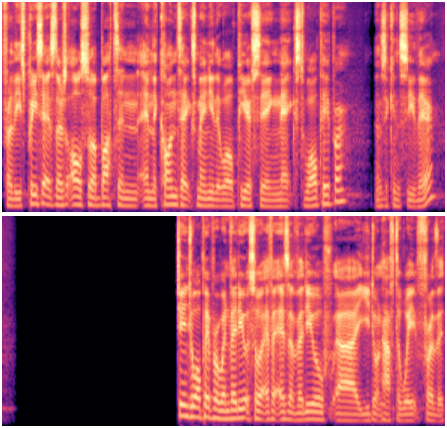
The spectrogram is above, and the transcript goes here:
for these presets. There's also a button in the context menu that will appear saying next wallpaper, as you can see there. Change wallpaper when video. So if it is a video, uh, you don't have to wait for the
